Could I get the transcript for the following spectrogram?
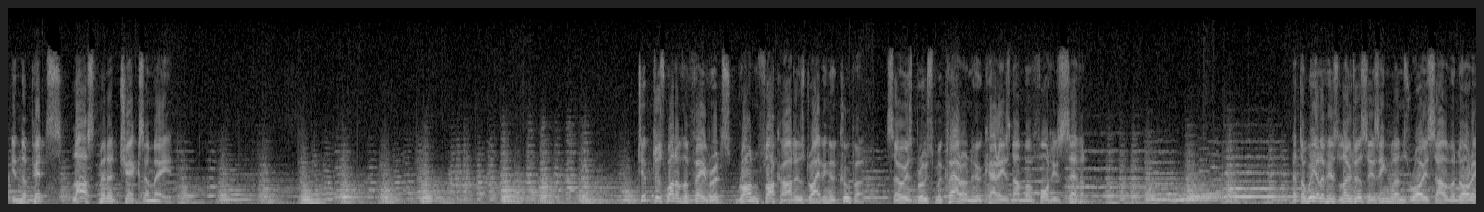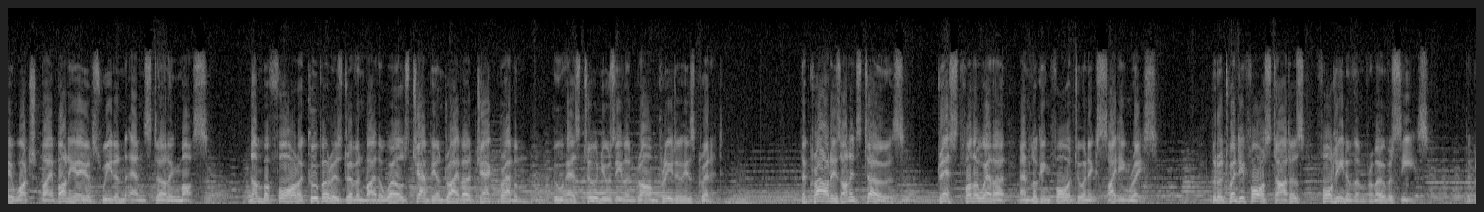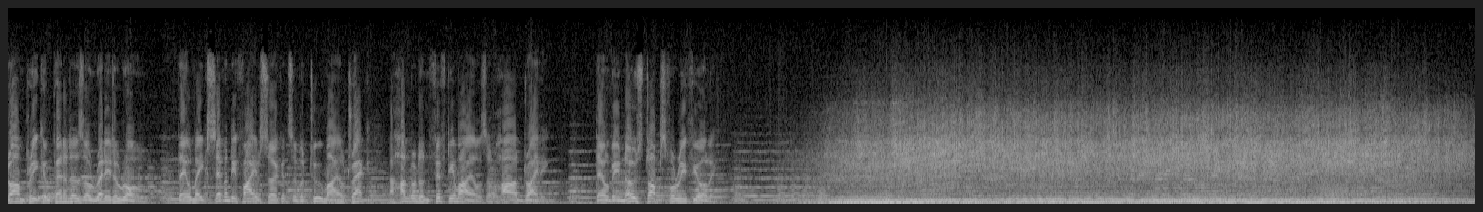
In the pits, last-minute checks are made. Tipped as one of the favourites, Ron Flockhart is driving a Cooper. So is Bruce McLaren, who carries number 47. At the wheel of his Lotus is England's Roy Salvadori, watched by Bonnier of Sweden and Stirling Moss. Number four, a Cooper, is driven by the world's champion driver, Jack Brabham, who has two New Zealand Grand Prix to his credit. The crowd is on its toes, dressed for the weather and looking forward to an exciting race. There are 24 starters, 14 of them from overseas. The Grand Prix competitors are ready to roll. They'll make 75 circuits of a two-mile track, 150 miles of hard driving. There'll be no stops for refueling.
